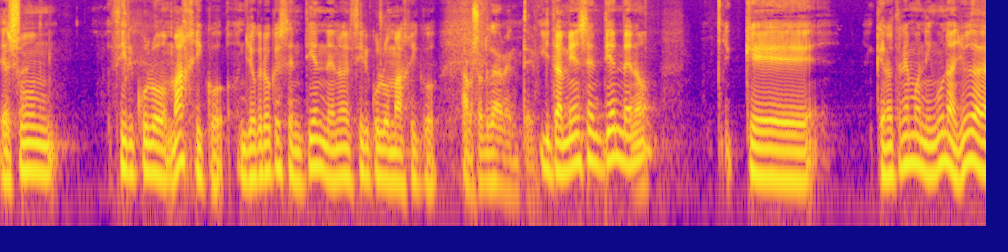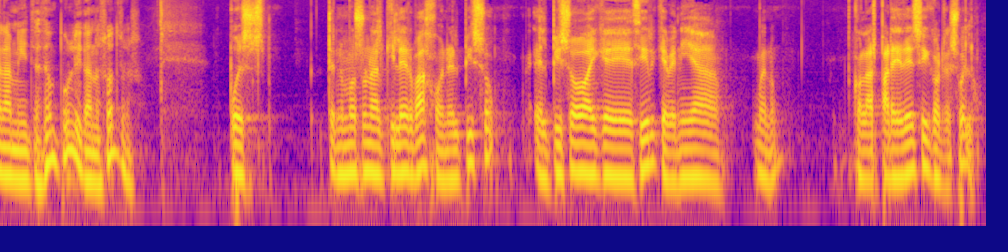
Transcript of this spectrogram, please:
es un círculo mágico. Yo creo que se entiende, ¿no? El círculo mágico. Absolutamente. Y también se entiende, ¿no? Que, que no tenemos ninguna ayuda de la administración pública nosotros. Pues tenemos un alquiler bajo en el piso. El piso hay que decir que venía, bueno, con las paredes y con el suelo.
